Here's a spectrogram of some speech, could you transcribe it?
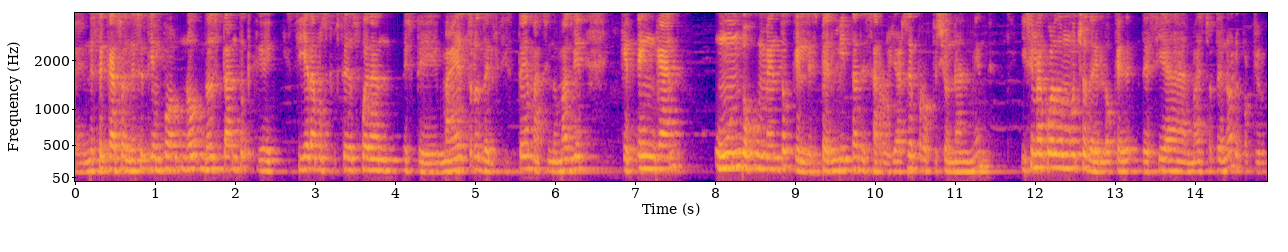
En este caso, en ese tiempo, no, no es tanto que quisiéramos que ustedes fueran este, maestros del sistema, sino más bien que tengan un documento que les permita desarrollarse profesionalmente. Y sí me acuerdo mucho de lo que decía el maestro Tenorio, porque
